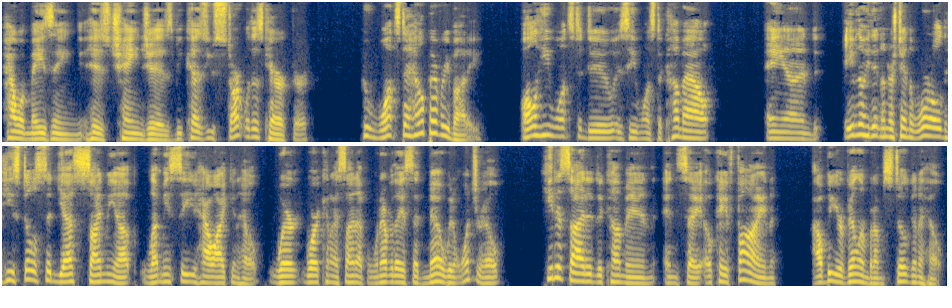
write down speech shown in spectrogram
how amazing his change is because you start with this character who wants to help everybody. All he wants to do is he wants to come out and even though he didn't understand the world, he still said, yes, sign me up. Let me see how I can help. Where, where can I sign up? And whenever they said, no, we don't want your help, he decided to come in and say, okay, fine. I'll be your villain, but I'm still gonna help.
